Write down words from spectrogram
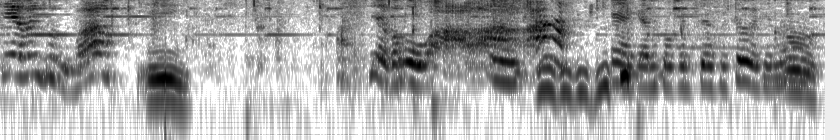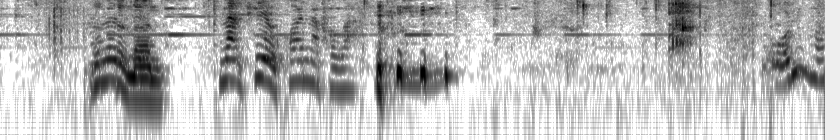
เจ้มันถึงว่าอืมเจ้ก็โหอ่าแข่งกันพวกเป็นเจอเจอใช่ไหมนั่นนั่นเที่ยวค่อยนะเขาว่าโอนมา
